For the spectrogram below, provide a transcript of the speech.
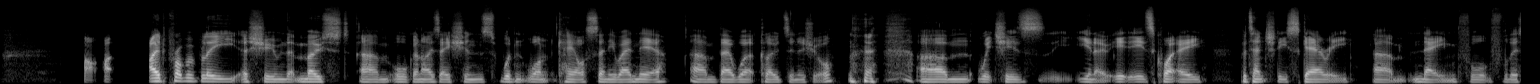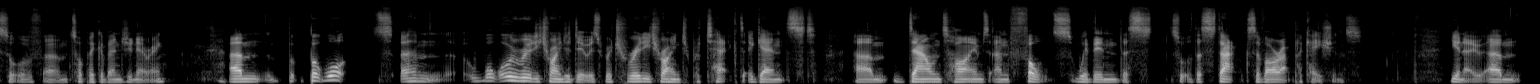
I'd probably assume that most um, organizations wouldn't want chaos anywhere near um, their workloads in Azure, um, which is, you know, it, it's quite a potentially scary um, name for, for this sort of um, topic of engineering. Um, but but what what we're really trying to do is we're really trying to protect against downtimes and faults within the sort of the stacks of our applications. You know, um,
